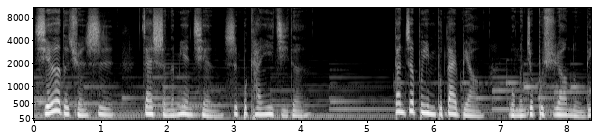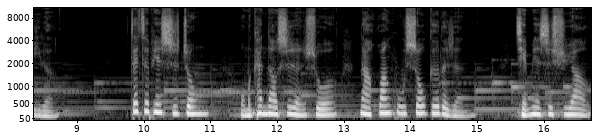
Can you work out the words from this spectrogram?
邪恶的权势在神的面前是不堪一击的，但这并不代表我们就不需要努力了。在这篇诗中，我们看到诗人说：“那欢呼收割的人，前面是需要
